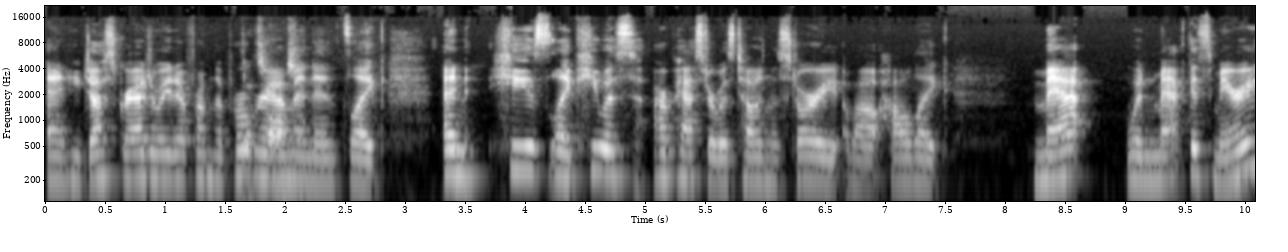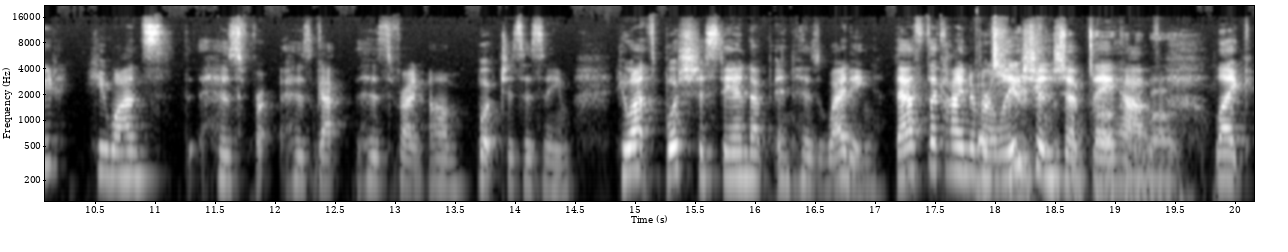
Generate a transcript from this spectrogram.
and he just graduated from the program awesome. and it's like and he's like he was our pastor was telling the story about how like Matt when Matt gets married, he wants his fr- his got his friend um Butch is his name. He wants Butch to stand up in his wedding. That's the kind of That's huge. That's what I'm relationship they have. about. Like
